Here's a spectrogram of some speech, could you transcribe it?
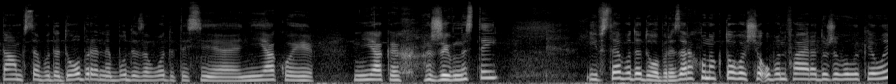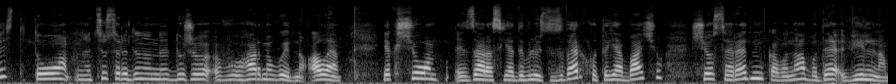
там все буде добре, не буде заводитись ніякої, ніяких живностей. І все буде добре. За рахунок того, що у бонфаєра дуже великий лист, то цю середину не дуже гарно видно. Але якщо зараз я дивлюсь зверху, то я бачу, що серединка вона буде вільна.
